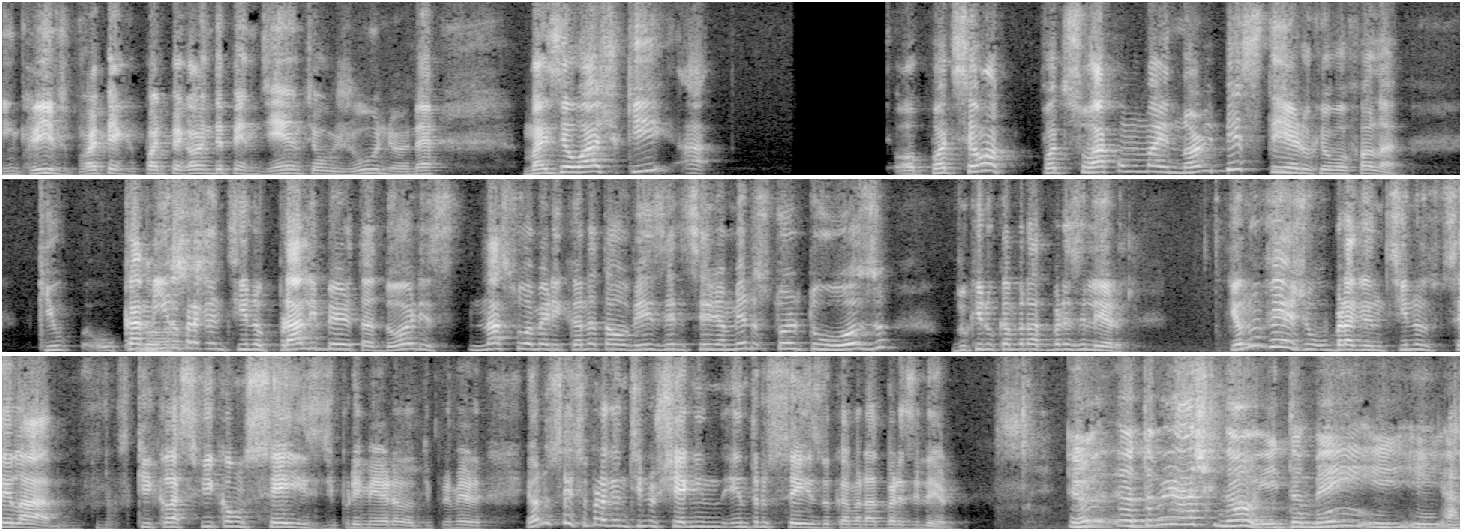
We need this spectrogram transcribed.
incríveis, pode, pe pode pegar o Independiente ou o Júnior, né? Mas eu acho que a... pode ser uma pode soar como uma enorme besteira o que eu vou falar. Que o, o caminho Nossa. do Bragantino para Libertadores na Sul-Americana talvez ele seja menos tortuoso do que no Campeonato Brasileiro. Que eu não vejo o Bragantino, sei lá, que classifica um seis de primeiro, de primeiro. Eu não sei se o Bragantino chega em, entre os seis do Campeonato Brasileiro. Eu, eu também acho que não. E também e, e, a,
